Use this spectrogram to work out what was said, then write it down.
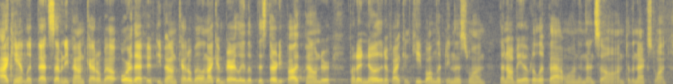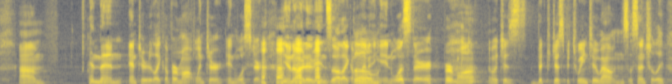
I can't lift that 70 pound kettlebell or that 50 pound kettlebell, and I can barely lift this 35 pounder, but I know that if I can keep on lifting this one, then I'll be able to lift that one, and then so on to the next one. Um, and then enter like a Vermont winter in Worcester. You know what I mean? So like I'm living in Worcester, Vermont, which is bet- just between two mountains essentially.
